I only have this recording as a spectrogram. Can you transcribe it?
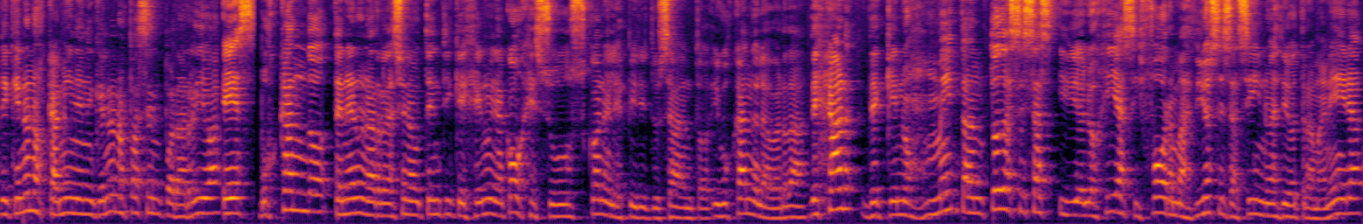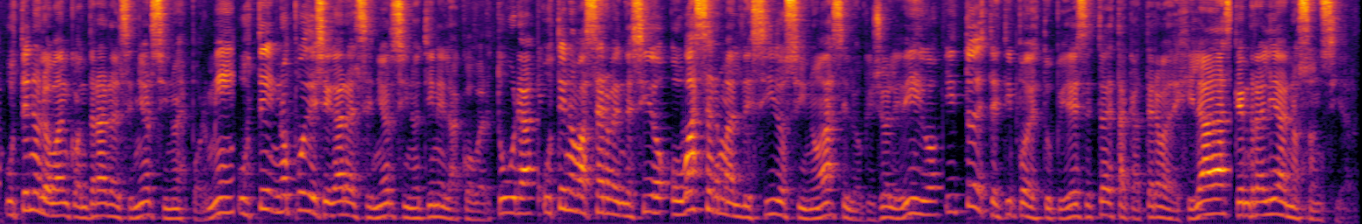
de que no nos caminen y que no nos pasen por arriba es buscando tener una relación auténtica y genuina con Jesús, con el Espíritu Santo y buscando la verdad. Dejar de que nos metan todas esas ideologías y formas. Dios es así, no es de otra manera. Usted no lo va a encontrar al Señor si no es por mí. Usted no puede llegar al Señor si no tiene la cobertura. Usted no va a ser bendecido o va a ser maldecido si no hace lo que yo le digo. Y todo este tipo de estupideces, toda esta caterva de giladas que en realidad no son ciertas.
